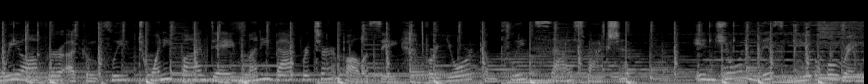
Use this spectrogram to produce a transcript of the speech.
We offer a complete 25 day money back return policy for your complete satisfaction. Enjoy this beautiful ring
